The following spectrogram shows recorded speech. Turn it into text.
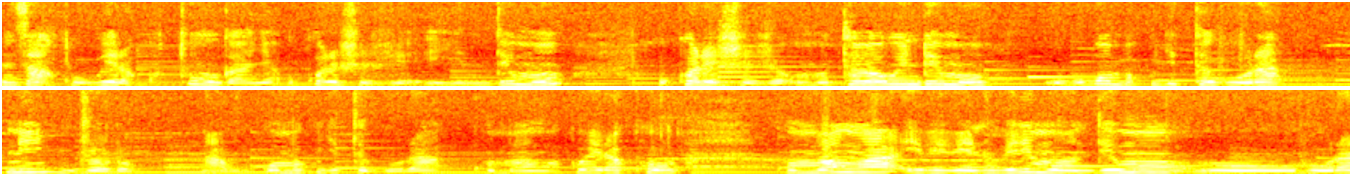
nzakubwira gutunganya ukoresheje iyi ndimu ukoresheje umutobe w'indimu uba ugomba kugitegura nijoro. Ntabwo ugomba kugitegura ku manywa kubera ko ku manywa ibi bintu biri mu ndimu uhura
